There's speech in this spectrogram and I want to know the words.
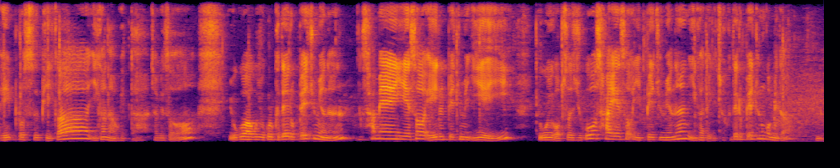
a 플러스 b가 2가 나오겠다. 자 그래서 요거하고 요걸 그대로 빼주면은 3a에서 a를 빼주면 2a 요거 이거 없어지고 4에서 2 빼주면은 2가 되겠죠. 그대로 빼주는 겁니다. 음.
